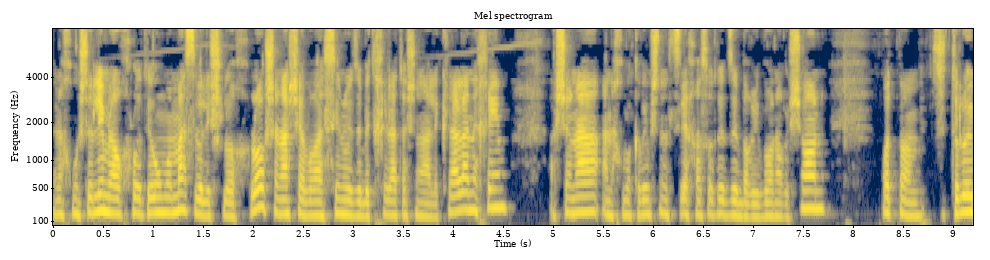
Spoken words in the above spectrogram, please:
אנחנו משתדלים לערוך לו תיאום המס ולשלוח לו. שנה שעברה עשינו את זה בתחילת השנה לכלל הנכים, השנה אנחנו מקווים שנצליח לעשות את זה ברבעון הראשון. עוד פעם, זה תלוי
